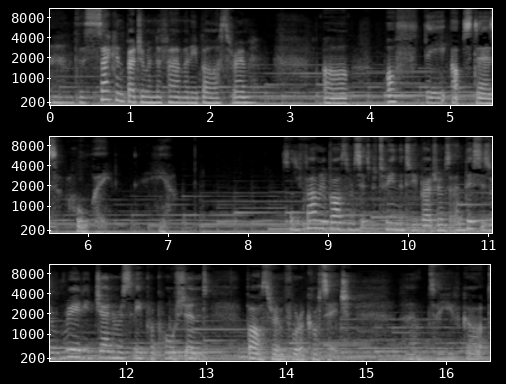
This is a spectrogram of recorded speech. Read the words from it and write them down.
And the second bedroom and the family bathroom are off the upstairs hallway here. So the family bathroom sits between the two bedrooms and this is a really generously proportioned bathroom for a cottage. Um, so you've got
